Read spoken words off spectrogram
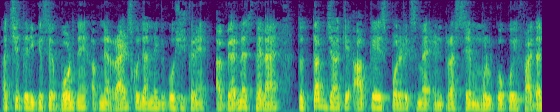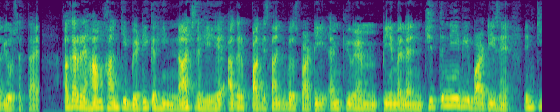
اچھے طریقے سے ووٹ دیں، اپنے رائٹس کو جاننے کی کوشش کریں اویئرنیس پھیلائیں، تو تب جا کے آپ کے اس پولیٹکس میں انٹرسٹ سے ملک کو کوئی فائدہ بھی ہو سکتا ہے۔ اگر ریحام خان کی بیٹی کہیں ناچ رہی ہے، اگر Pakistan peoples party M Q M P M L N جتنی بھی پارٹیز ہیں، ان کی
